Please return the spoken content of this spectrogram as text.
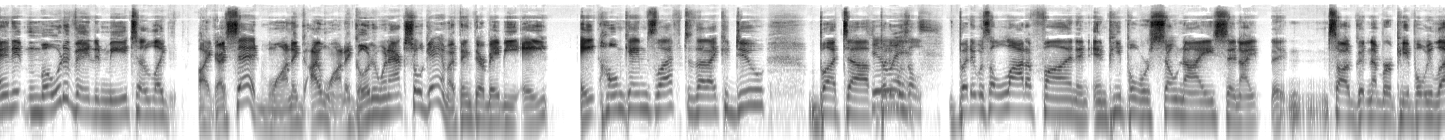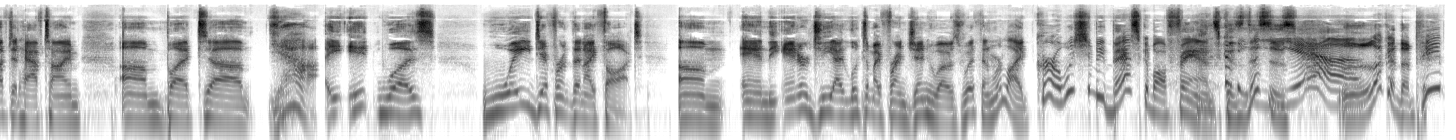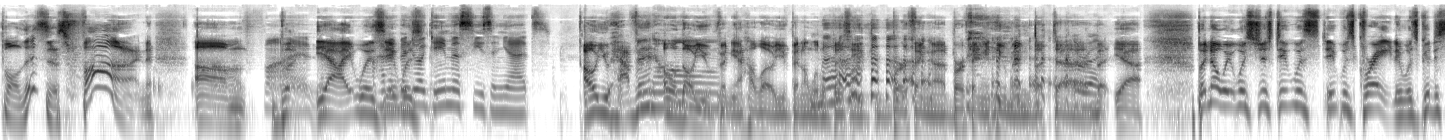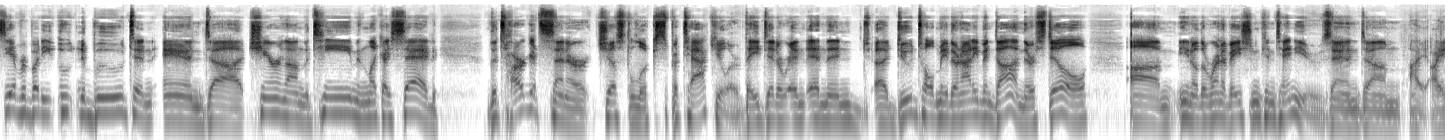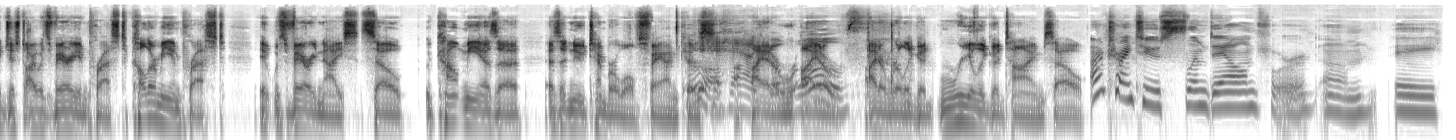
and it motivated me to like like i said want to i want to go to an actual game. I think there may be eight eight home games left that i could do but uh Do but it was a but it was a lot of fun and, and people were so nice and i uh, saw a good number of people. We left at halftime um but uh, yeah it, it was way different than i thought um and the energy i looked at my friend jen who i was with and we're like girl we should be basketball fans because this is Yeah. look at the people this is fun um Fun. but yeah it I was haven't it been was to a game this season yet. oh you haven't No. oh no you've been yeah hello you've been a little busy birthing uh birthing a human but uh Right. but yeah but no it was just it was it was great it was good to see everybody oot and a boot and and uh cheering on the team and like i said the Target Center just looks spectacular. They did a, and, and then uh, dude told me they're not even done. They're still, um, you know, the renovation continues. And um, I, I just, I was very impressed. Color me impressed. It was very nice. So count me as a as a new Timberwolves fan because Yeah, I had a, I had a Wolves. I had a really good really good time. So I'm trying to slim down for um, a.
